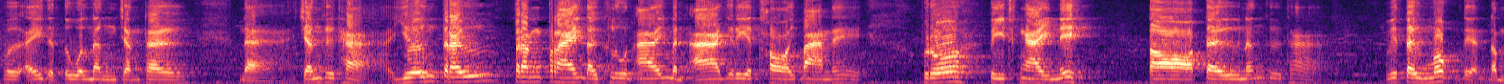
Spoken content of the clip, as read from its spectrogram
ធ្វើអីទទួលនឹងអញ្ចឹងទៅណាអញ្ចឹងគឺថាយើងត្រូវប្រឹងប្រែងដោយខ្លួនឯងមិនអាចរៀថយបានទេព្រោះពីថ្ងៃនេះតទៅនឹងគឺថាវាទៅមុខទេដំ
